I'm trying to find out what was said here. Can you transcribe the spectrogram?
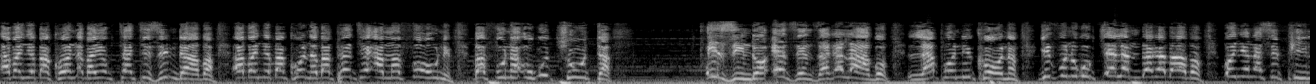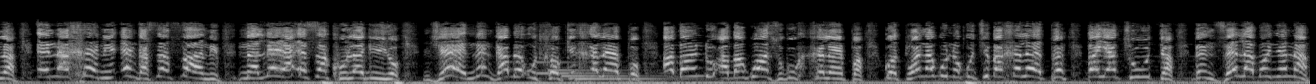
abanye bakhona bayokuthatha izindaba abanye bakhona baphethe amafowuni bafuna ukutshuda izinto ezenzakalako lapho nikhona ngifuna ukukutshela mntakababa bonyana siphila enarheni engasafani naleya esakhula kiyo nje nengabe uhloga irhelebho abantu abakwazi ukukuhelebha kodwana kunokuthi bahelebhe bayajuda benzela bonyana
